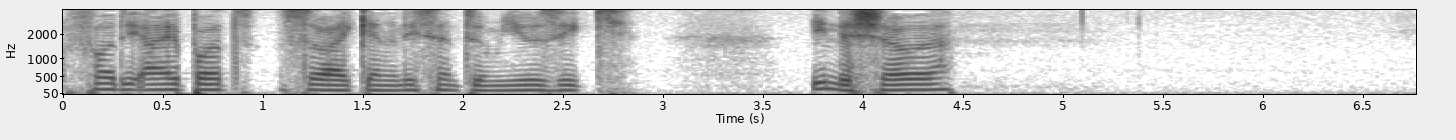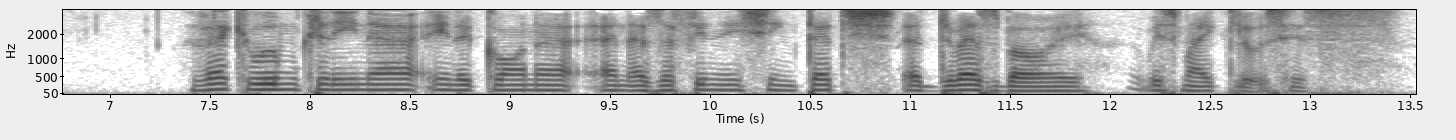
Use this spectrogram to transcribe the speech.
for the iPod so I can listen to music in the shower. Vacuum cleaner in the corner and as a finishing touch a dress boy with my clothes.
